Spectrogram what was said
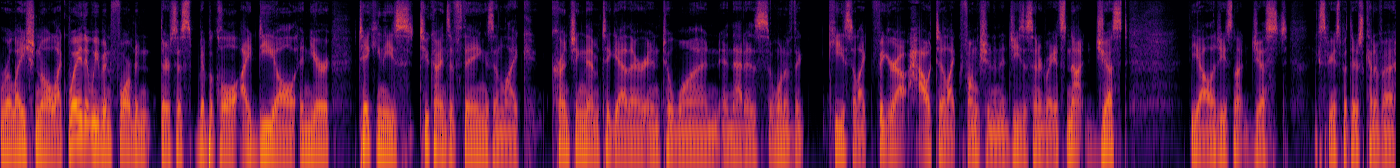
relational like way that we've been formed and there's this biblical ideal and you're taking these two kinds of things and like crunching them together into one and that is one of the keys to like figure out how to like function in a Jesus-centered way. It's not just theology, it's not just experience, but there's kind of a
